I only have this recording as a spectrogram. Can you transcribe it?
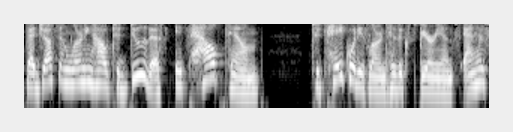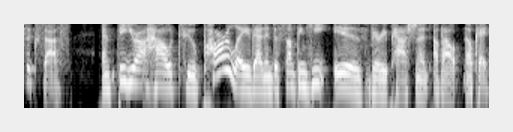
that just in learning how to do this, it's helped him to take what he's learned, his experience and his success and figure out how to parlay that into something he is very passionate about. Okay,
